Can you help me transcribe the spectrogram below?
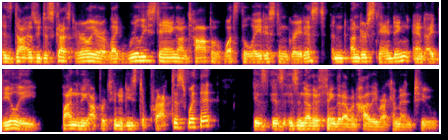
as as we discussed earlier, like really staying on top of what's the latest and greatest and understanding and ideally finding the opportunities to practice with it is is is another thing that I would highly recommend to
